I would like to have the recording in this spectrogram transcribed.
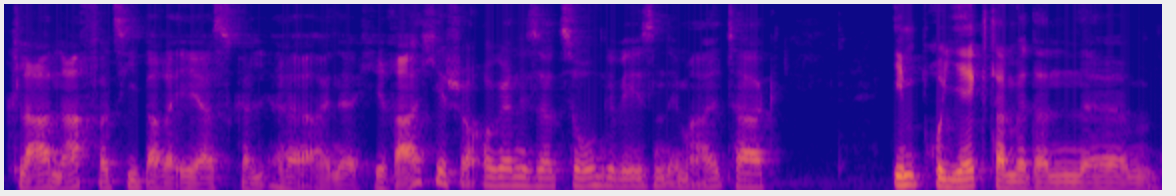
klar nachvollziehbarer eher äh, eine hierarchische Organisation gewesen im Alltag. Im Projekt haben wir dann ähm,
